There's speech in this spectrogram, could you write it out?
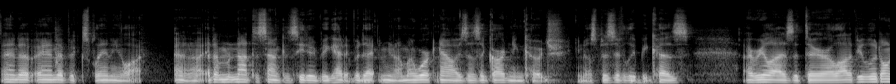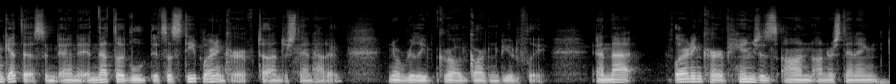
and I end up explaining a lot. I don't know. I'm not to sound conceited, big headed, but you know, my work now is as a gardening coach. You know, specifically because I realize that there are a lot of people who don't get this, and and, and that the, it's a steep learning curve to understand how to, you know, really grow a garden beautifully, and that learning curve hinges on understanding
